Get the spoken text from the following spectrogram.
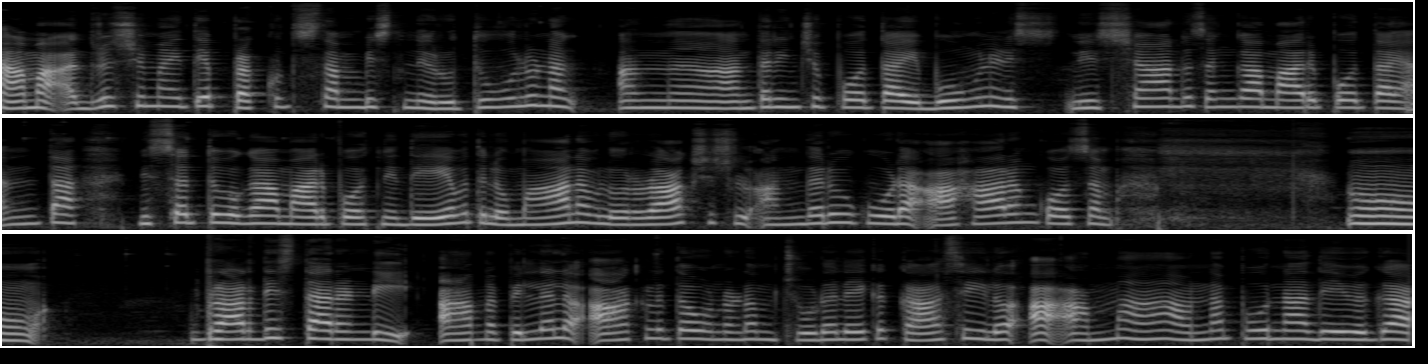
ఆమె అదృశ్యమైతే ప్రకృతి స్తంభిస్తుంది. ఋతువులు అంతరించిపోతాయి. భూములు నిస్ నిశ్చారసంగా మారిపోతాయి. అంతా నిస్సత్తువుగా మారిపోతుంది. దేవతలు మానవులు రాక్షసులు అందరూ కూడా ఆహారం కోసం ప్రార్థిస్తారండి. ఆమె పిల్లలు ఆకలితో ఉండడం చూడలేక కాశీలో ఆ అమ్మ అన్నపూర్ణాదేవిగా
